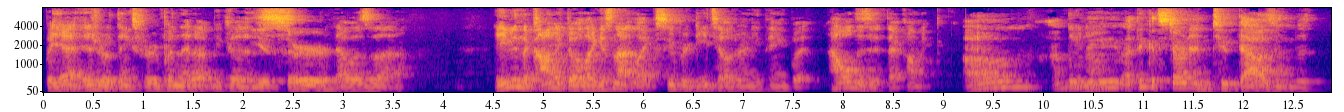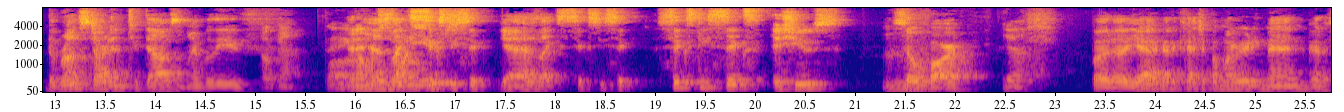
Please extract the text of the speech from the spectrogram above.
but yeah, Israel, thanks for putting that up because Yes, sir. that was uh, even the comic though. Like it's not like super detailed or anything. But how old is it? That comic? Um, I Do you know? believe I think it started in 2000. The, the run started in 2000, I believe, Okay. Dang, and it has like 20 years. 66. Yeah, it has like 66, 66 issues Mhm. so far. Yeah. But uh, yeah, I got to catch up on my reading, man. Got to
